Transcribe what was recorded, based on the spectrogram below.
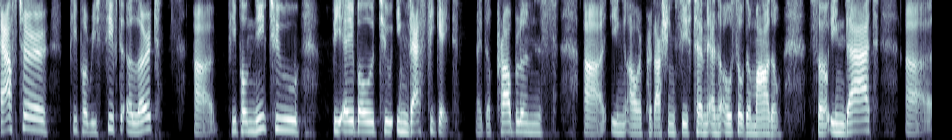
after people receive the alert, people need to be able to investigate right, the problems uh, in our production system and also the model. So in that uh,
